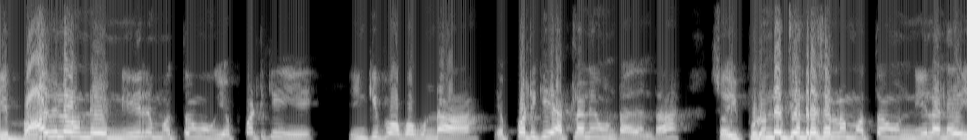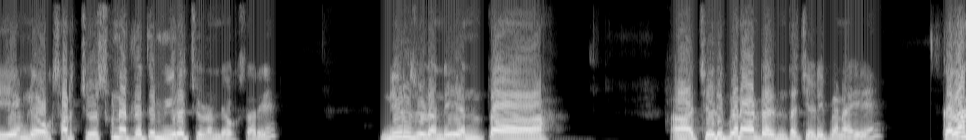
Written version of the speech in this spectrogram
ఈ బావిలో ఉండే నీరు మొత్తం ఎప్పటికీ ఇంకిపోకుండా ఎప్పటికీ అట్లనే ఉంటుందంట. సో ఇప్పుడుండే జనరేషన్లో మొత్తం నీళ్ళు అనేది ఏం లేవు. ఒకసారి చూసుకున్నట్లయితే మీరే చూడండి ఒకసారి. నీరు చూడండి ఎంత చెడిపోయినాయి అంటే ఎంత చెడిపోయినాయి. కదా?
